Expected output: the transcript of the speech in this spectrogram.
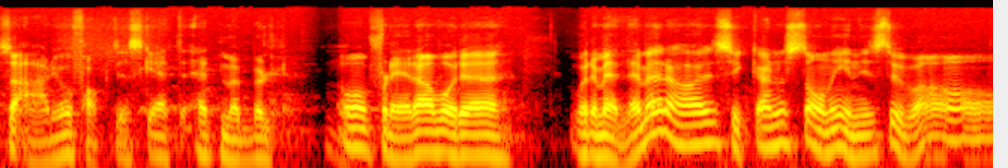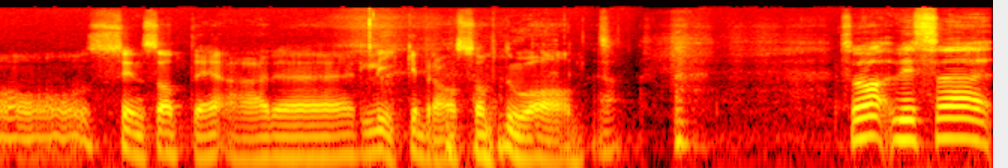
så er det jo faktisk et, et møbel. Og flere av våre, våre, medlemmer har sykkelen stående inne i stua og syns at det er eh, like bra som noe annet. Ja. Så hvis eh,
